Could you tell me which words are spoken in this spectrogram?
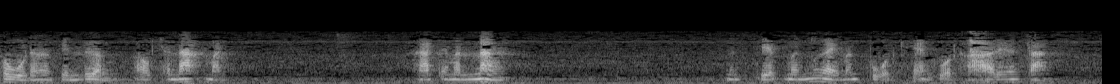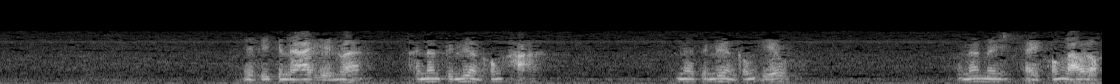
สู้นั้นเป็นเรื่องเอาชนะมัน หัดแต่มันนั่ง มันเจ็บมันเมื่อย มันปวดแขนปวดขาอะไรต่างๆเนี่พิจารณาเห็นว่าอันนั้นเป็นเรื่องของขานั่นเป็นเรื่องของเอวอันนั้นไม่ใช่ของเราหรอก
